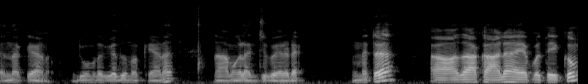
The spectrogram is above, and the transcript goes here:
എന്നൊക്കെയാണ്. ധൂമകേതു എന്നൊക്കെയാണ് നാമങ്ങൾ അഞ്ചു പേരുടെ. എന്നിട്ട് അത് ആ കാലം ആയപ്പോഴത്തേക്കും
